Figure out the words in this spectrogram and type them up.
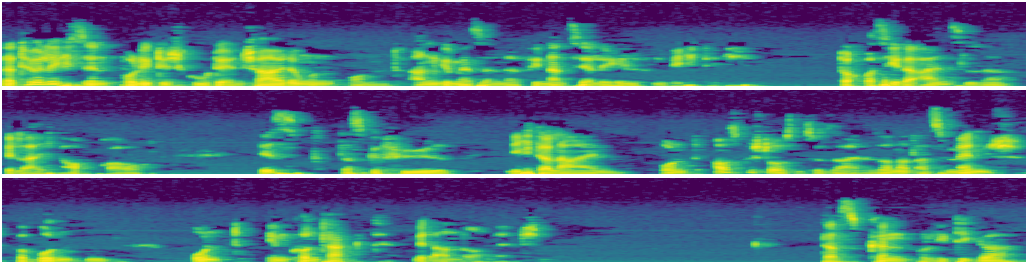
Natürlich sind politisch gute Entscheidungen und angemessene finanzielle Hilfen wichtig. Doch was jeder Einzelne vielleicht auch braucht, ist das Gefühl, nicht allein und ausgestoßen zu sein, sondern als Mensch verbunden und im Kontakt mit anderen Menschen. Das können Politiker,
